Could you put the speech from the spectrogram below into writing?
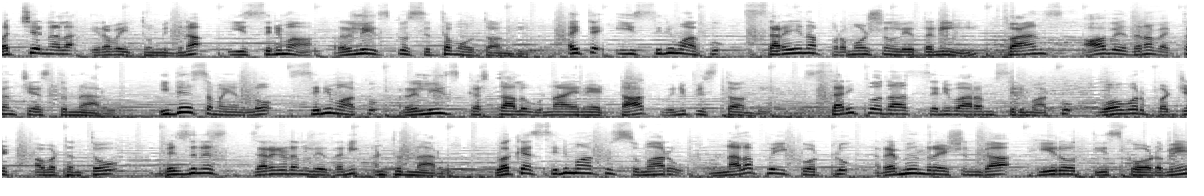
వచ్చే నెల ఇరవై తొమ్మిదిన ఈ సినిమా రిలీజ్కు సిద్ధమవుతోంది. అయితే ఈ సినిమాకు సరైన ప్రమోషన్ లేదని ఫ్యాన్స్ ఆవేదన వ్యక్తం చేస్తున్నారు. ఇదే సమయంలో సినిమాకు రిలీజ్ కష్టాలు ఉన్నాయనే టాక్ వినిపిస్తోంది. సరిపోదా శనివారం సినిమాకు ఓవర్ బడ్జెట్ అవటంతో బిజినెస్ జరగడం లేదని అంటున్నారు. ఒక సినిమాకు సుమారు నలభై కోట్లు రెమ్యునరేషన్గా హీరో తీసుకోవడమే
